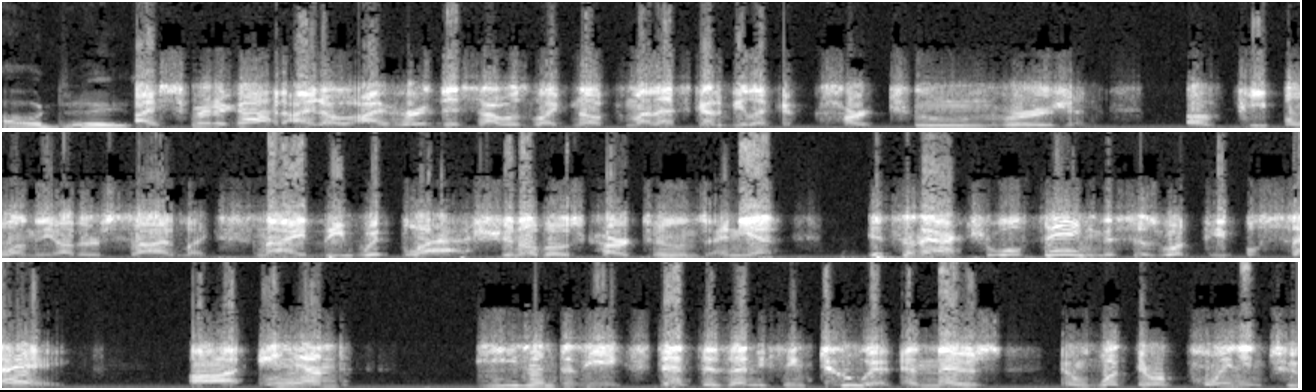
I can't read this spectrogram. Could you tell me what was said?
Oh, geez. I swear to God, I know. I heard this. I was like, no, come on, that's got to be like a cartoon version of people on the other side, like Snidely Whiplash, you know, those cartoons. And yet, it's an actual thing. This is what people say. Uh, and even to the extent there's anything to it, and there's and what they were pointing to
